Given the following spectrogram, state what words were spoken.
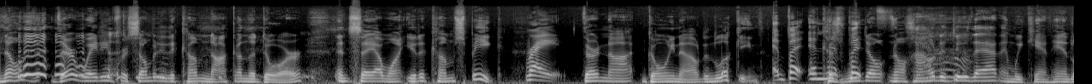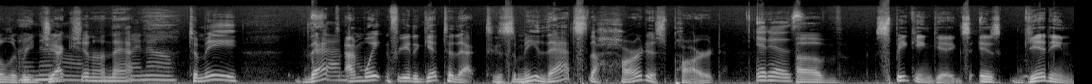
no, they're waiting for somebody to come knock on the door and say, "I want you to come speak." right. They're not going out and looking eh, But because we don't know how to do that, and we can't handle the rejection on that. I know. To me, that. I'm waiting for you to get to that because to me, that's the hardest part It is. of speaking gigs is getting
